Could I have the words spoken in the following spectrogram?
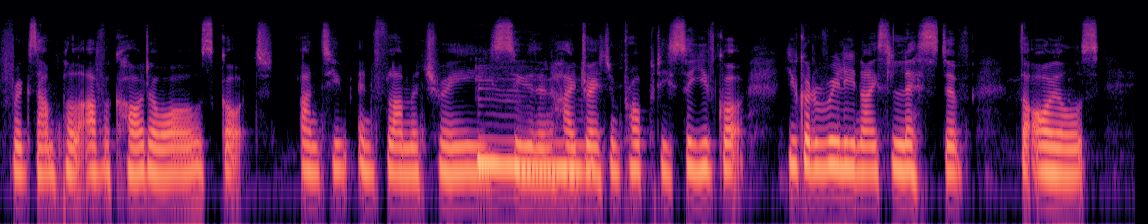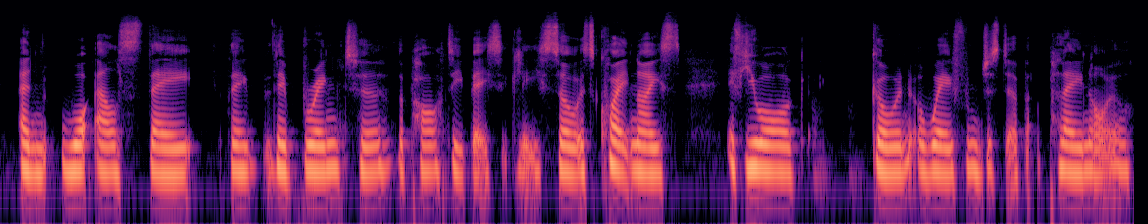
for example, avocado oil's got anti-inflammatory, mm. soothing, hydrating properties. So you've got you've got a really nice list of the oils and what else they they they bring to the party basically. So it's quite nice if you are going away from just a plain oil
